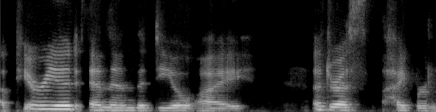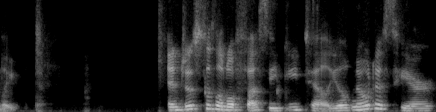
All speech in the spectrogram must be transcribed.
A period, and then the DOI address hyperlinked. And just a little fussy detail, you'll notice here,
